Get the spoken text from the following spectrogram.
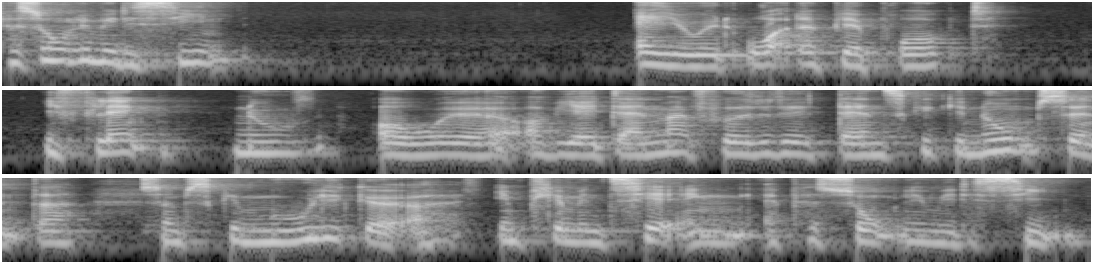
Personlig medicin er jo et ord, der bliver brugt i flæng nu, og, øh, og vi har i Danmark fået det, det danske genomcenter, som skal muliggøre implementeringen af personlig medicin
